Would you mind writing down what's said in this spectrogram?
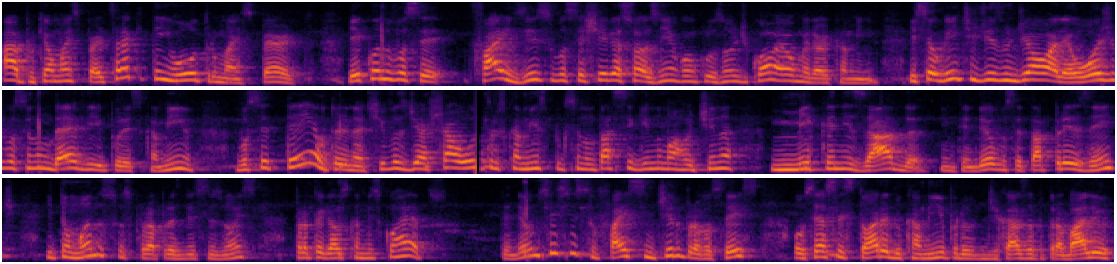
Ah, porque é o mais perto. Será que tem outro mais perto? E aí, quando você faz isso, você chega sozinho à conclusão de qual é o melhor caminho. E se alguém te diz um dia, olha, hoje você não deve ir por esse caminho, você tem alternativas de achar outros caminhos, porque você não está seguindo uma rotina mecanizada, entendeu? Você está presente e tomando suas próprias decisões para pegar os caminhos corretos. Entendeu? Não sei se isso faz sentido para vocês, ou se essa história do caminho pro, de casa para o trabalho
